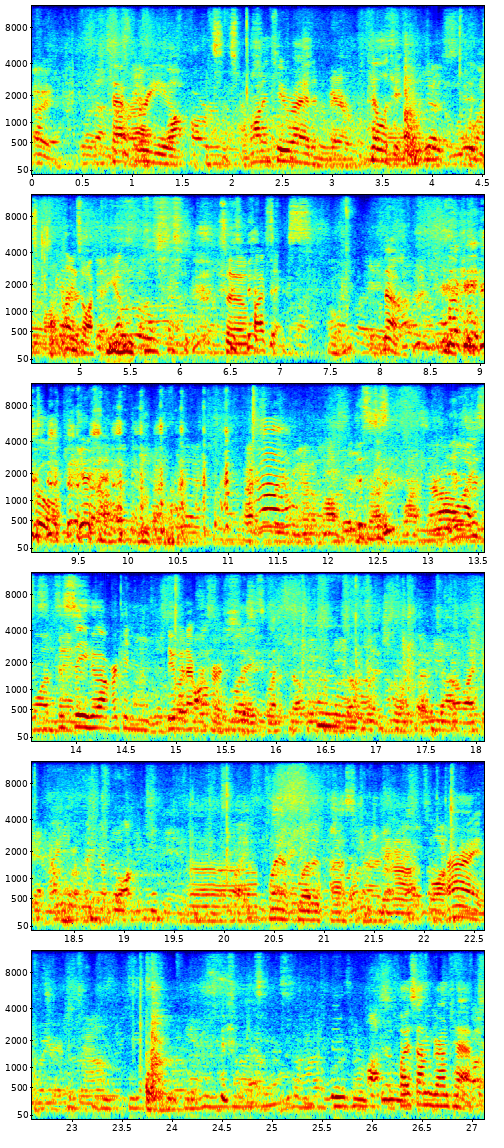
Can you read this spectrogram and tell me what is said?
Oh yeah. Tap three. One and two red. Pillage it. Planeswalker. Yep. So five six. No. Okay, cool. Your turn. This is just, this is just to see whoever can do whatever first, basically. Uh, play a flooded pass turn. Alright. Play some ground taps.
